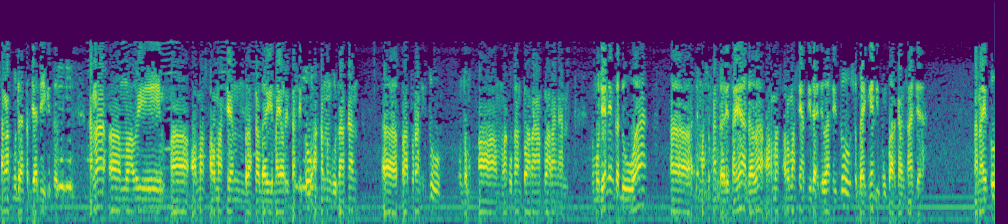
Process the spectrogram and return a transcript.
sangat mudah terjadi gitu. Karena uh, melalui ormas-ormas uh, yang berasal dari mayoritas itu akan menggunakan peraturan itu untuk melakukan pelarangan-pelarangan. Kemudian yang kedua masukan dari saya adalah ormas-ormas yang tidak jelas itu sebaiknya dibubarkan saja karena itu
